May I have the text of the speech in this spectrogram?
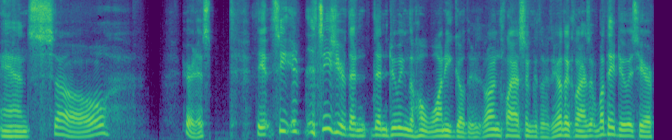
And so, here it is. The, see, it, it's easier than than doing the whole one ego. There's one class and the other class. What they do is here,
